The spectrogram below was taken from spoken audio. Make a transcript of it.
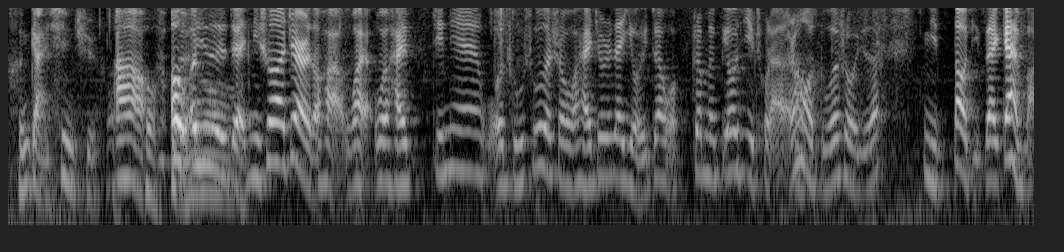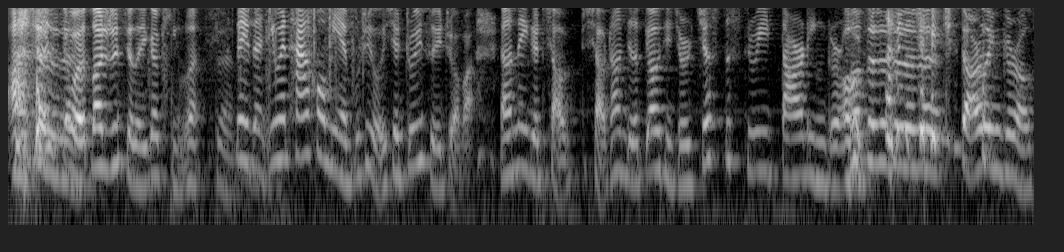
很感兴趣。啊哦哦，对对对对，你说到这儿的话，我还我还今天我读书的时候，我还就是在有一段我专门标记出来了，然后我读的时候，我觉得你到底在干嘛？对对对。我当时写了一个评论，对。那段因为他后面不是有一些追随者嘛，然后那个小小章节的标题就是 Just Three Darling 哦，Girls，对对对对。对，Darling Girls，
